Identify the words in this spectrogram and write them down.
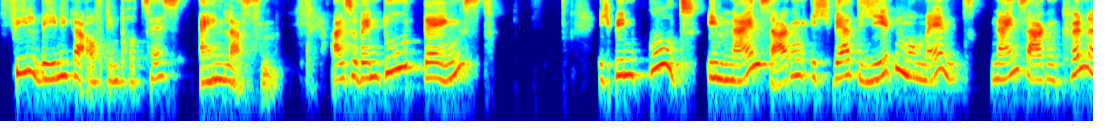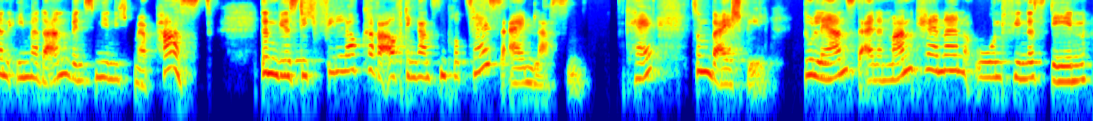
viel weniger auf den Prozess einlassen. Also wenn du denkst, ich bin gut im Nein sagen, ich werde jeden Moment Nein sagen können, immer dann, wenn es mir nicht mehr passt, dann wirst dich viel lockerer auf den ganzen Prozess einlassen. Okay? Zum Beispiel, du lernst einen Mann kennen und findest den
